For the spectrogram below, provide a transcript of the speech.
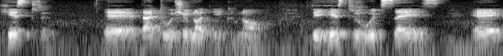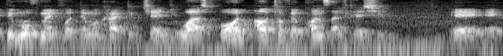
history uh, that we should not ignore. The history which says uh, the movement for democratic change was born out of a consultation uh, uh,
